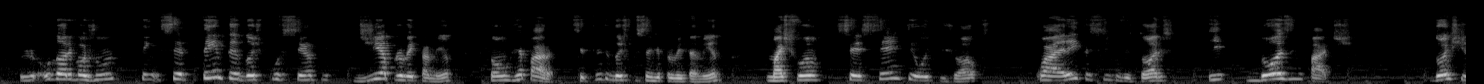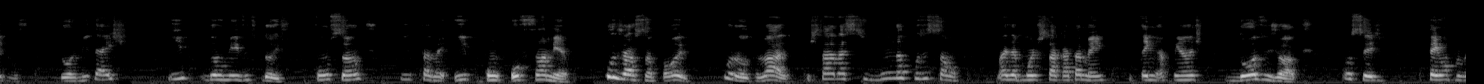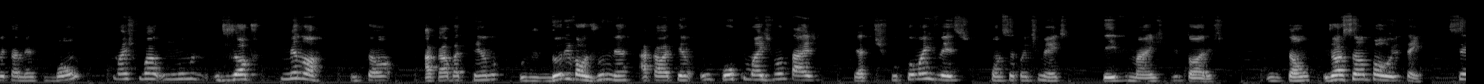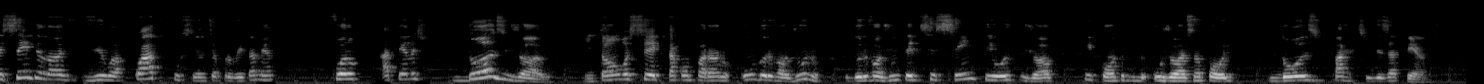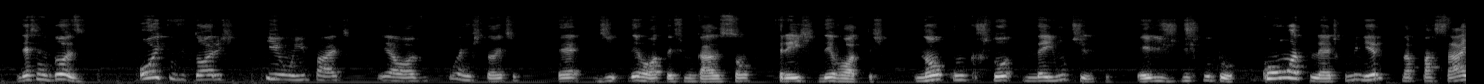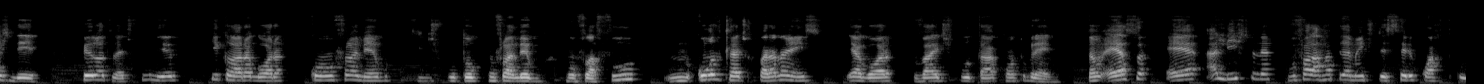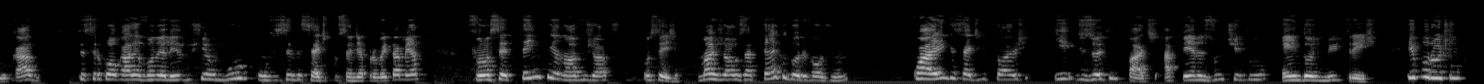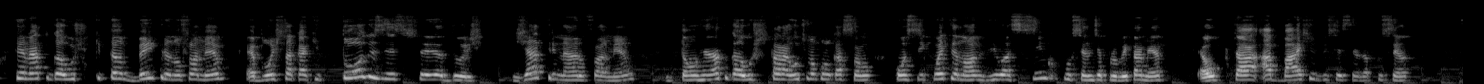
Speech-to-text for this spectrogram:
O Dorival Júnior tem 72% de aproveitamento. Então, repara, 72% de aproveitamento, mas foram 68 jogos, 45 vitórias e 12 empates. Dois títulos, 2010 e 2022, com o Santos e também e com o Flamengo. O Jorge Sampaoli, por outro lado, está na segunda posição, mas é bom destacar também que tem apenas 12 jogos. Ou seja, tem um aproveitamento bom, mas com um número de jogos menor. Então, acaba tendo, o Dorival Júnior né, acaba tendo um pouco mais de vantagem, já disputou mais vezes, consequentemente, teve mais vitórias. Então, o Jorge Sampaoli tem 69,4% de aproveitamento, foram apenas 12 jogos. Então, você que está comparando com o Dorival Júnior, o Dorival Júnior teve 68 jogos, enquanto o Jorge Sampaoli 12 partidas apenas. Dessas 12, 8 vitórias e um empate. E é óbvio, o restante é de derrotas. No caso, são três derrotas. Não conquistou nenhum título. Ele disputou com o Atlético Mineiro, na passagem dele pelo Atlético Mineiro, e claro, agora com o Flamengo, que disputou com o Flamengo no Fla-Flu, com o Atlético Paranaense, e agora vai disputar contra o Grêmio. Então, essa é a lista, né? Vou falar rapidamente o terceiro e quarto colocado. O terceiro colocado é o Vanderlei do Luxemburgo, com 67% de aproveitamento. Foram 79 jogos, ou seja, mais jogos até que o Dorival Júnior. 47 vitórias e 18 empates, apenas um título em 2003. E por último, Renato Gaúcho, que também treinou o Flamengo. É bom destacar que todos esses treinadores já treinaram o Flamengo então, o Renato Gaúcho está na última colocação com 59,5% de aproveitamento. É o que está abaixo dos 60%.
